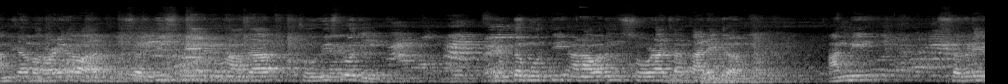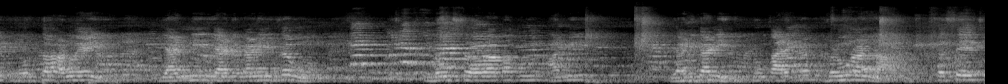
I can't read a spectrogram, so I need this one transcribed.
आमच्या भरवाडे गावात सव्वीस मे दोन हजार चोवीस रोजी बुद्धमूर्ती अनावरण सोहळ्याचा कार्यक्रम आम्ही सगळे बौद्ध अनुयायी यांनी या ठिकाणी जाऊन लोक सहभागातून आम्ही या ठिकाणी तो कार्यक्रम घडवून आणला. तसेच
